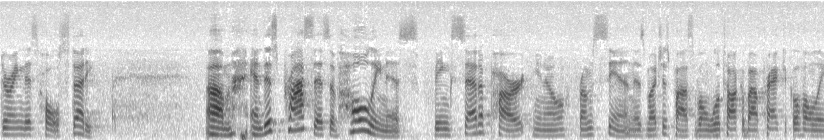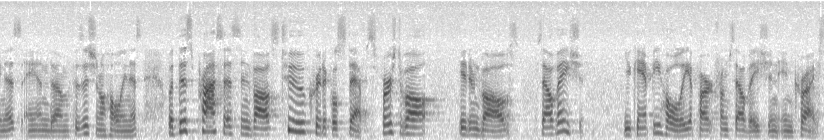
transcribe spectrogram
during this whole study. Um, and this process of holiness, being set apart, you know, from sin as much as possible, and we'll talk about practical holiness and um, positional holiness, but this process involves two critical steps. First of all, it involves salvation. You can't be holy apart from salvation in Christ.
